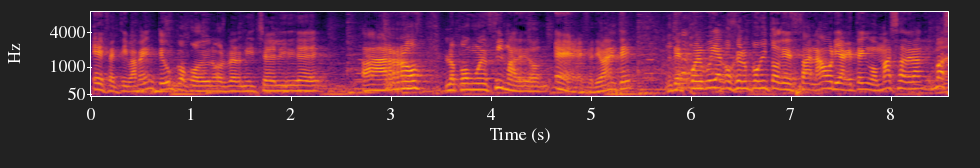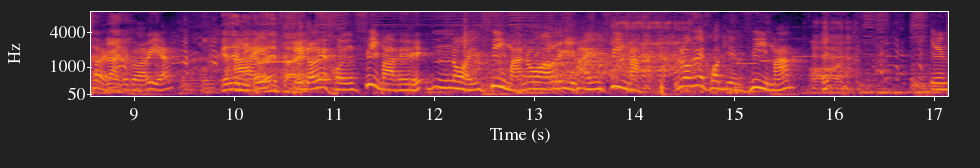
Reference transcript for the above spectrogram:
Efectivamente, un poco de unos vermicelli de arroz. Lo pongo encima de donde. eh, efectivamente. Después voy a coger un poquito de zanahoria que tengo más adelante, más adelante todavía. Con qué delicadeza, Ahí. Y lo dejo encima de. No, encima, no arriba, encima. Lo dejo aquí encima. En-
